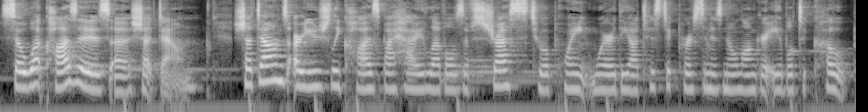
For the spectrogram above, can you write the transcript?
So, what causes a shutdown? Shutdowns are usually caused by high levels of stress to a point where the autistic person is no longer able to cope.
